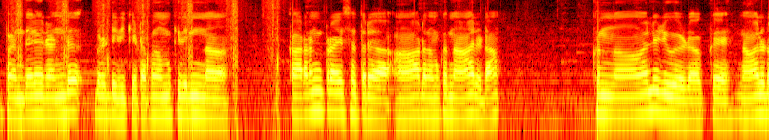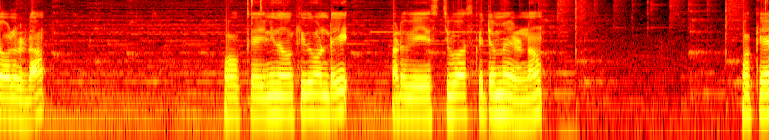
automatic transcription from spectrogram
അപ്പോൾ എന്തായാലും രണ്ട് ബ്രെഡ് ഇരിക്കട്ടെ. അപ്പോൾ നമുക്കിതിൽ കറണ്ട് പ്രൈസ് എത്രയാ? ആറ് നമുക്ക് നാലിടാം നമുക്ക് നാല് രൂപ ഇടാം ഓക്കെ നാല് ഡോളർ ഇടാം. ഓക്കെ ഇനി നമുക്കിത് കൊണ്ട് അവിടെ വേസ്റ്റ് ബാസ്ക്കറ്റ് അമ്മ ഇടണം. ഓക്കെ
